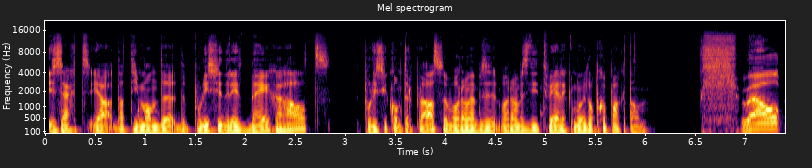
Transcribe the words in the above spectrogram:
Je zegt ja, dat die man de, de politie er heeft bijgehaald. De politie komt ter plaatse. Waarom hebben, ze, waarom hebben ze die twee eigenlijk nooit opgepakt dan? Wel,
